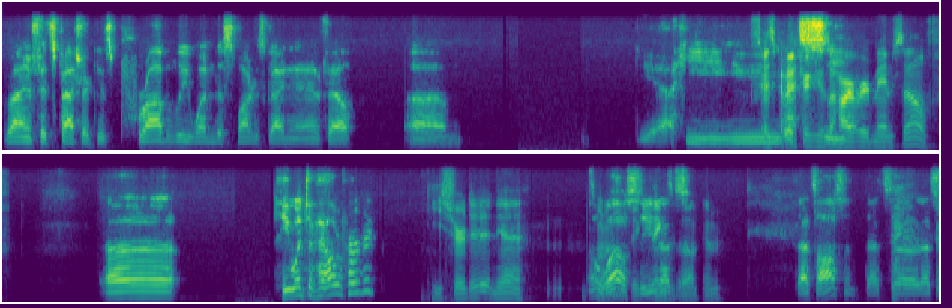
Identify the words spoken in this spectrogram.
Ryan Fitzpatrick is probably one of the smartest guys in the NFL. Um, yeah, he Fitzpatrick is a Harvard man himself. Uh, he went to Harvard. He sure did. Yeah. That's oh wow! See, that's that's awesome. That's uh, that's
